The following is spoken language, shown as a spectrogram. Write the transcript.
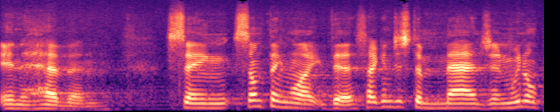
in heaven saying something like this. I can just imagine. We don't,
